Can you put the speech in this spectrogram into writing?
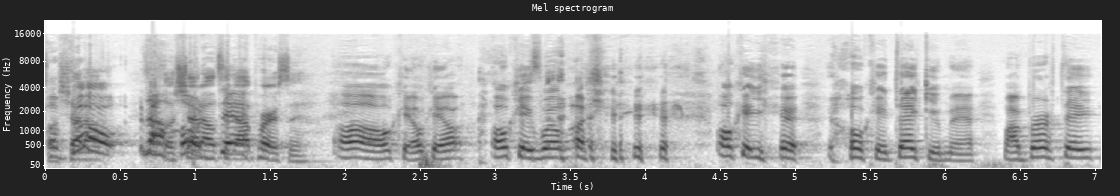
So shout out, no, so shout out to that- that person. Oh, okay, okay, oh, okay. Well, okay, okay, yeah, okay. Thank you, man. My birthday.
